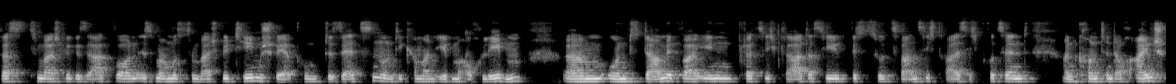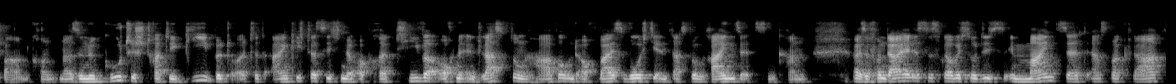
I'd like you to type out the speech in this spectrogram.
dass zum Beispiel gesagt worden ist, man muss zum Beispiel Themenschwerpunkte setzen und die kann man eben auch leben. Ähm, und damit war ihnen plötzlich klar, dass sie bis zu 20, 30 Prozent an Content auch einsparen konnten. Also eine gute gute Strategie bedeutet eigentlich, dass ich in der Operative auch eine Entlastung habe und auch weiß, wo ich die Entlastung reinsetzen kann. Also von daher ist es, glaube ich, so dieses im Mindset erstmal klar,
